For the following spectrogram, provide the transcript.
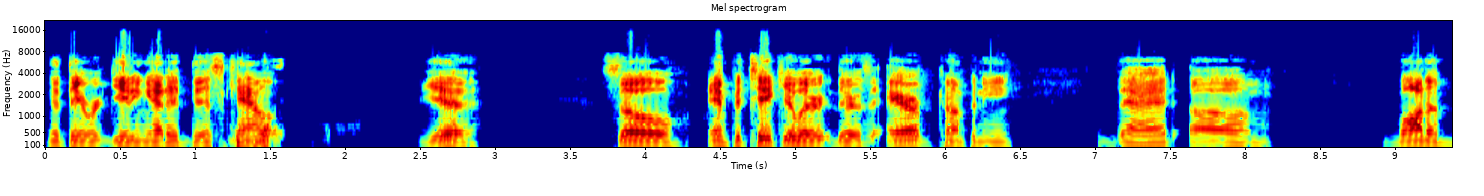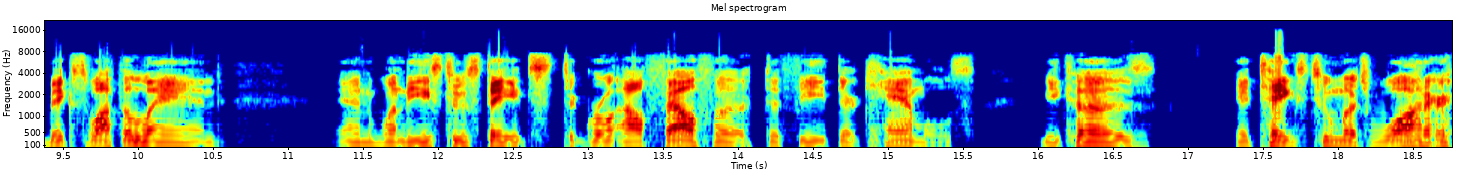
that they were getting at a discount. Yeah. So in particular, there's an Arab company that um, bought a big swath of land in one of these two states to grow alfalfa to feed their camels because it takes too much water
